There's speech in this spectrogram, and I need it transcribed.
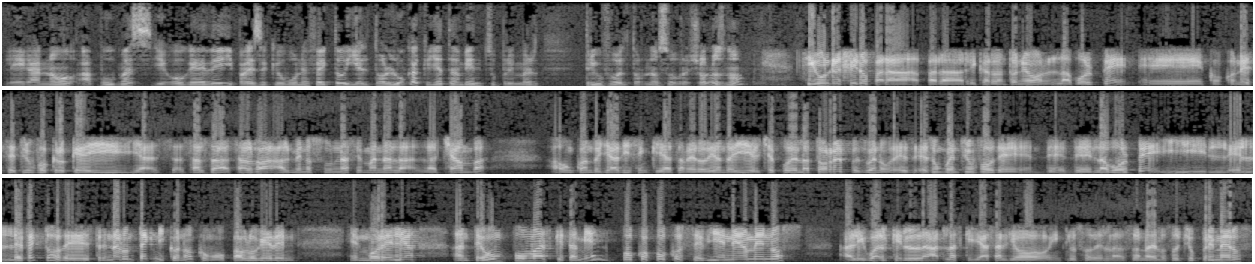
le ganó a Pumas, llegó Guede y parece que hubo un efecto, y el Toluca, que ya también su primer triunfo del torneo sobre Cholos, ¿no? Sí, un respiro para, para Ricardo Antonio Lavolpe. Eh, con, este triunfo creo que ahí ya sa- salsa, salva al menos una semana la, la chamba, aun cuando ya dicen que ya está merodeando ahí el Chepo de la Torre, pues bueno, es, es un buen triunfo de, de, de Lavolpe y el, efecto de estrenar un técnico, ¿no? Como Pablo Guede en, en Morelia, ante un Pumas que también poco a poco se viene a menos, al igual que el Atlas, que ya salió incluso de la zona de los ocho primeros,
